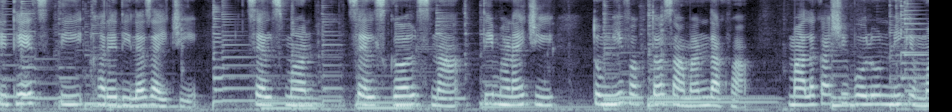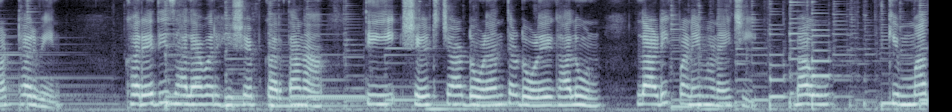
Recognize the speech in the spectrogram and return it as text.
तिथेच ती खरेदीला जायची. सेल्समन सेल्स गर्ल्सना ती म्हणायची तुम्ही फक्त सामान दाखवा. मालकाशी बोलून मी किंमत ठरवीन. खरेदी झाल्यावर हिशेब करताना ती शेठच्या डोळ्यांत डोळे घालून लाडीकपणे म्हणायची भाऊ किंमत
